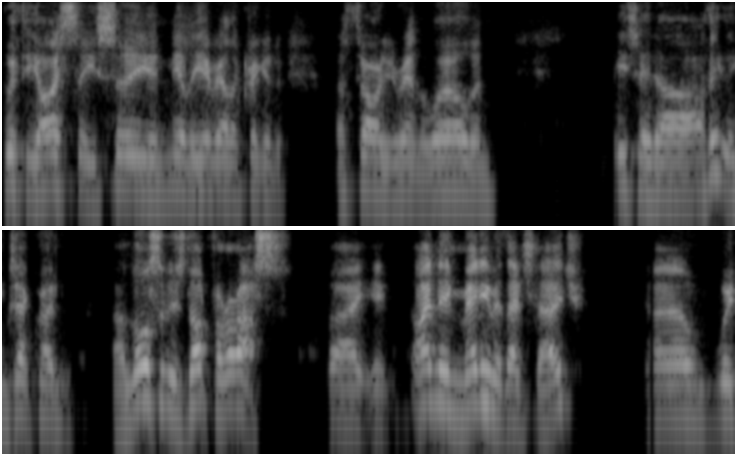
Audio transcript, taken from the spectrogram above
with the ICC and nearly every other cricket authority around the world. And he said, uh, I think the exact quote, uh, Lawson is not for us. It, I hadn't even met him at that stage. Uh, we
